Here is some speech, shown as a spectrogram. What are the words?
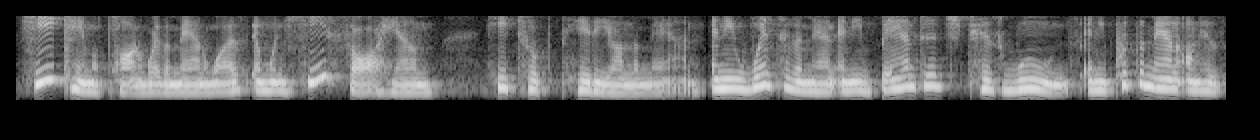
he came upon where the man was, and when he saw him, he took pity on the man. And he went to the man and he bandaged his wounds and he put the man on his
